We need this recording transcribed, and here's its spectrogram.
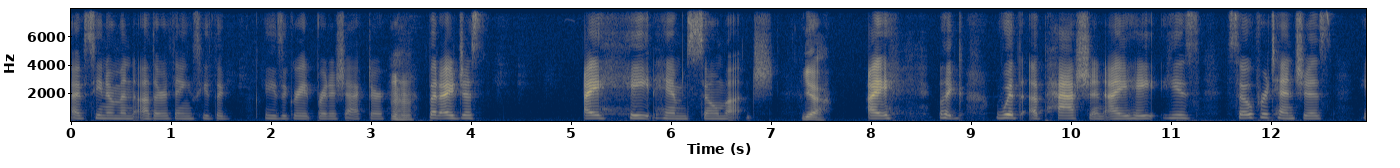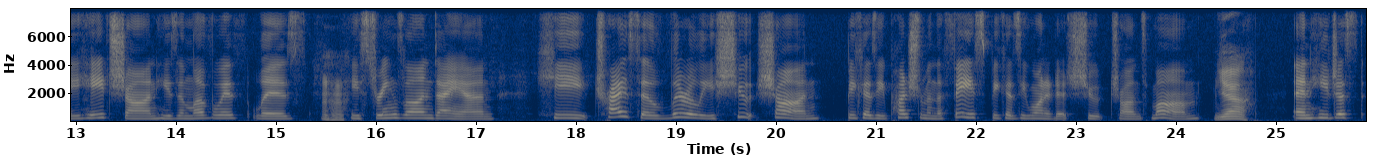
I've seen him in other things. He's a he's a great British actor, mm-hmm. but I just I hate him so much. Yeah. I like with a passion. I hate he's so pretentious. He hates Shaun. He's in love with Liz. Mm-hmm. He strings on Diane. He tries to literally shoot Shaun because he punched him in the face because he wanted to shoot Shaun's mom. Yeah. And he just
